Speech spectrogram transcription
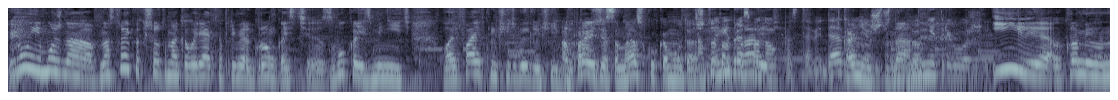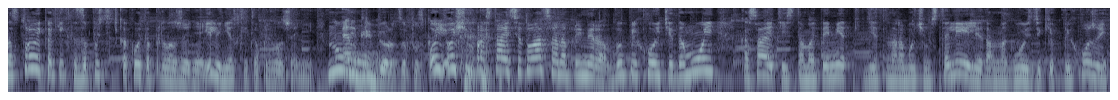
Ну и можно в настройках что-то наковырять, например, громкость звука изменить, Wi-Fi включить, выключить. Bluetooth. Отправить смс-ку кому-то. Что-то на виброзвонок поставить, да? Конечно, да. Не тревожить. Или, кроме настроек каких-то, запустить какое-то приложение или несколько приложений. Ну, Angry Bird запускать. Ой, Очень простая ситуация, например, вы приходите домой, касаетесь там этой метки где-то на рабочем столе или там на гвоздике в прихожей,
